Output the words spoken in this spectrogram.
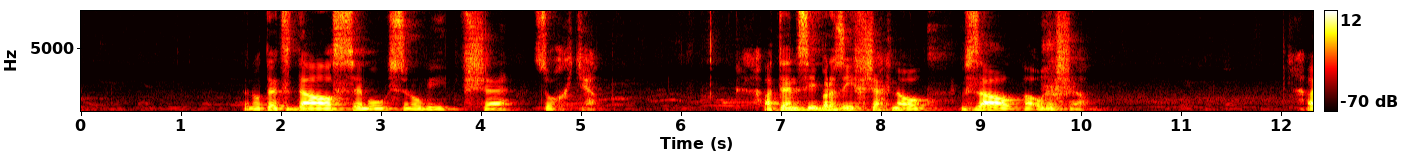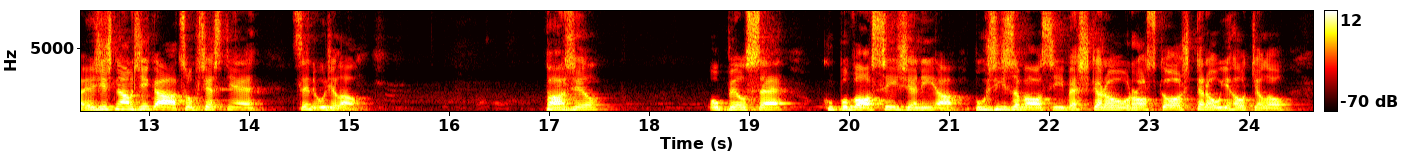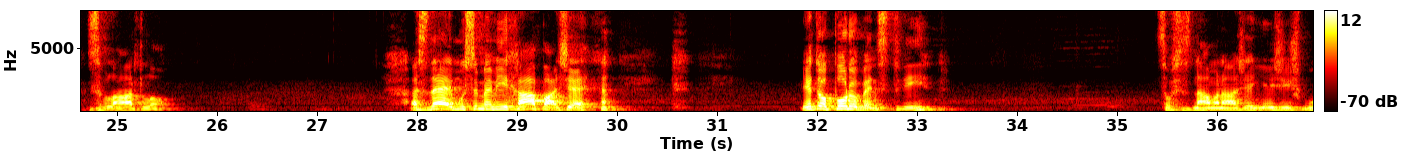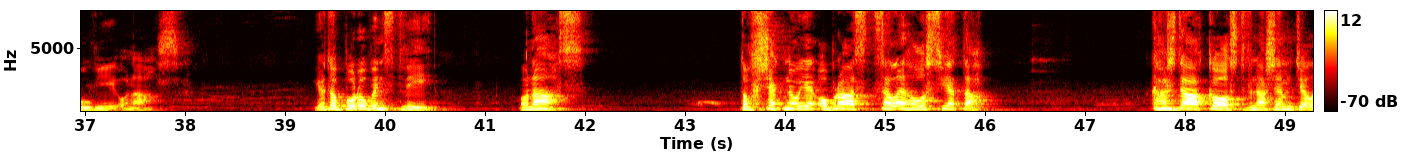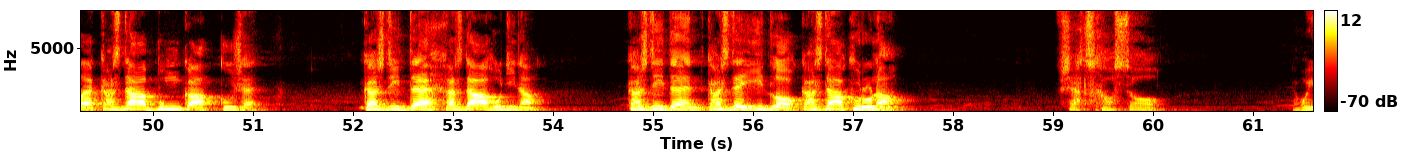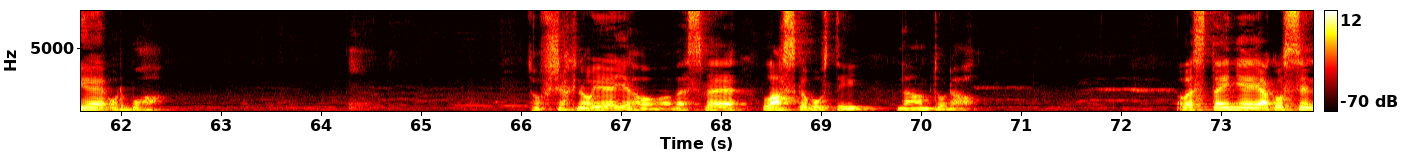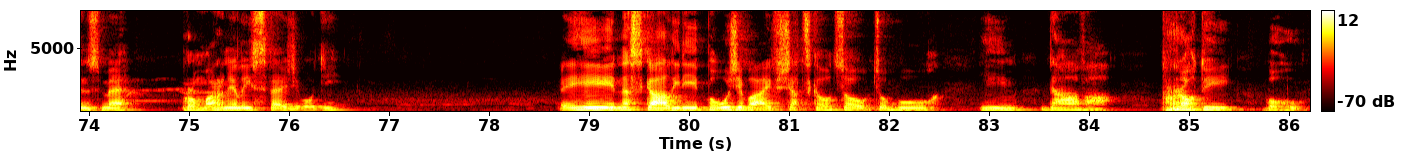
Ten otec dal svému synovi vše, co chtěl. A ten si brzy všechno vzal a odešel. A Ježíš nám říká, co přesně syn udělal. Pařil, opil se, kupoval si ženy a pořizoval si veškerou rozkoš, kterou jeho tělo zvládlo. A zde musíme mi chápat, že je to podobenství, což znamená, že Ježíš mluví o nás. Je to podobenství o nás. To všechno je obraz celého světa. Každá kost v našem těle, každá bunka kůže, každý dech, každá hodina, každý den, každé jídlo, každá koruna. Všecko jsou, nebo je od Boha. To všechno je jeho a ve své laskavosti nám to dal. Ale stejně jako syn jsme promarnili své životy. I dneska lidi používají všecko, co, co Bůh jim dává proti Bohu,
